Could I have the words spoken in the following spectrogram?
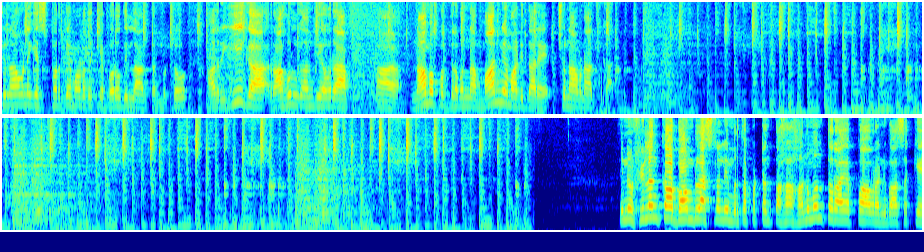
ಚುನಾವಣೆಗೆ ಸ್ಪರ್ಧೆ ಮಾಡೋದಕ್ಕೆ ಬರೋದಿಲ್ಲ ಅಂತಂದ್ಬಿಟ್ಟು ಆದರೆ ಈಗ ರಾಹುಲ್ ಗಾಂಧಿ ಅವರ ನಾಮಪತ್ರವನ್ನು ಮಾನ್ಯ ಮಾಡಿದ್ದಾರೆ ಚುನಾವಣಾಧಿಕಾರಿ. ಇನ್ನು ಶ್ರೀಲಂಕಾ ಬಾಂಬ್ ಬ್ಲಾಸ್ಟ್ನಲ್ಲಿ ಮೃತಪಟ್ಟಂತಹ ಹನುಮಂತರಾಯಪ್ಪ ಅವರ ನಿವಾಸಕ್ಕೆ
